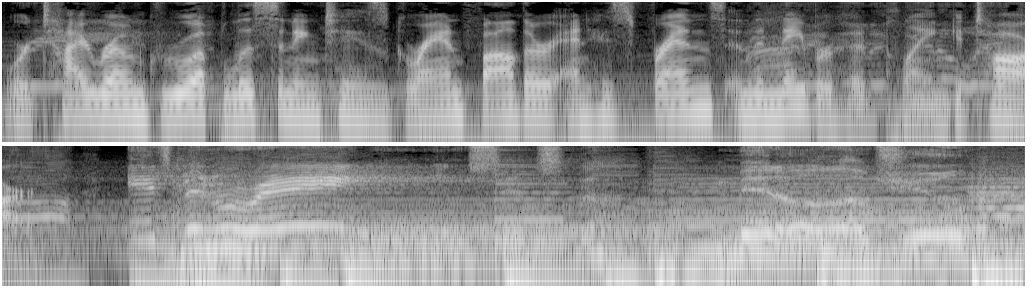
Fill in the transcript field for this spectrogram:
where Tyrone grew up listening to his grandfather and his friends in the neighborhood playing guitar. It's been raining since the middle of June.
